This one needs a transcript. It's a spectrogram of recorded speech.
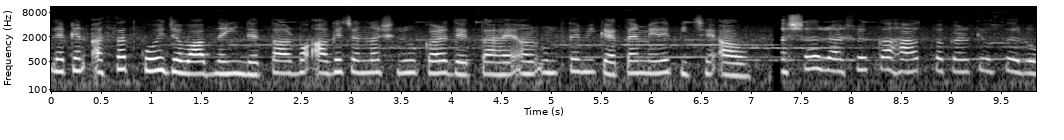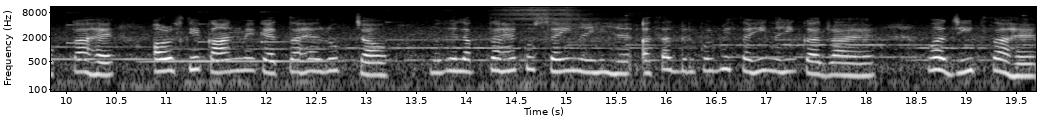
لیکن اسد کوئی جواب نہیں دیتا اور وہ آگے چلنا شروع کر دیتا ہے اور ان سے بھی کہتا ہے، میرے پیچھے آؤ۔ اشر راشد کا ہاتھ پکڑ کے اسے روکتا ہے۔ اور اس کے کان میں کہتا ہے، رک جاؤ۔ مجھے لگتا ہے کچھ صحیح نہیں ہے۔ اسد بالکل بھی صحیح نہیں کر رہا ہے۔ وہ عجیب سا ہے۔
